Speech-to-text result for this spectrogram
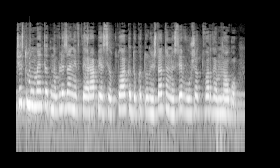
Често моментът на влизане в терапия се отлага, докато нещата не се влушат твърде много –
